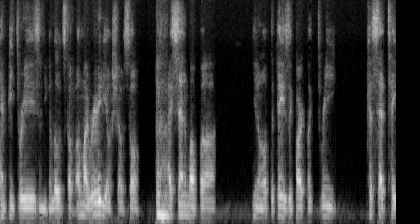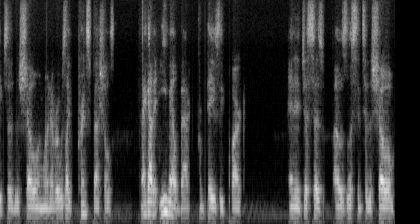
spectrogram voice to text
MP3s and you can load stuff of my radio show. So uh-huh. I sent him up, uh, you know, up to Paisley Park like three cassette tapes of the show and whatever. It was like Prince specials. And I got an email back from Paisley Park, and it just says I was listening to the show,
